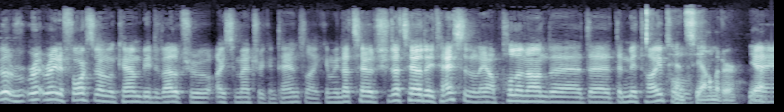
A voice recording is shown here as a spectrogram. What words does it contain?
Well, rate of force development can be developed through isometric intent. Like, I mean, that's how that's how they tested it. They are pulling on the the the mid thigh Tensiometer, yeah. yeah.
